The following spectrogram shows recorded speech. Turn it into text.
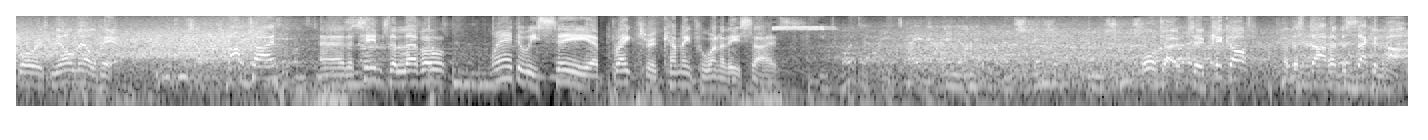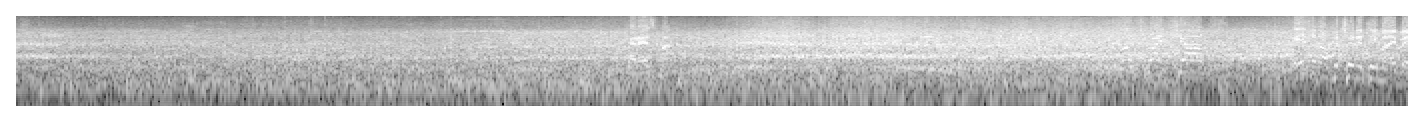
Score is nil-nil here. Half time, uh, the teams are level. Where do we see a breakthrough coming for one of these sides? Porto to kick off at the start of the second half. Quaresma. Close range chance. Here's an opportunity maybe.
